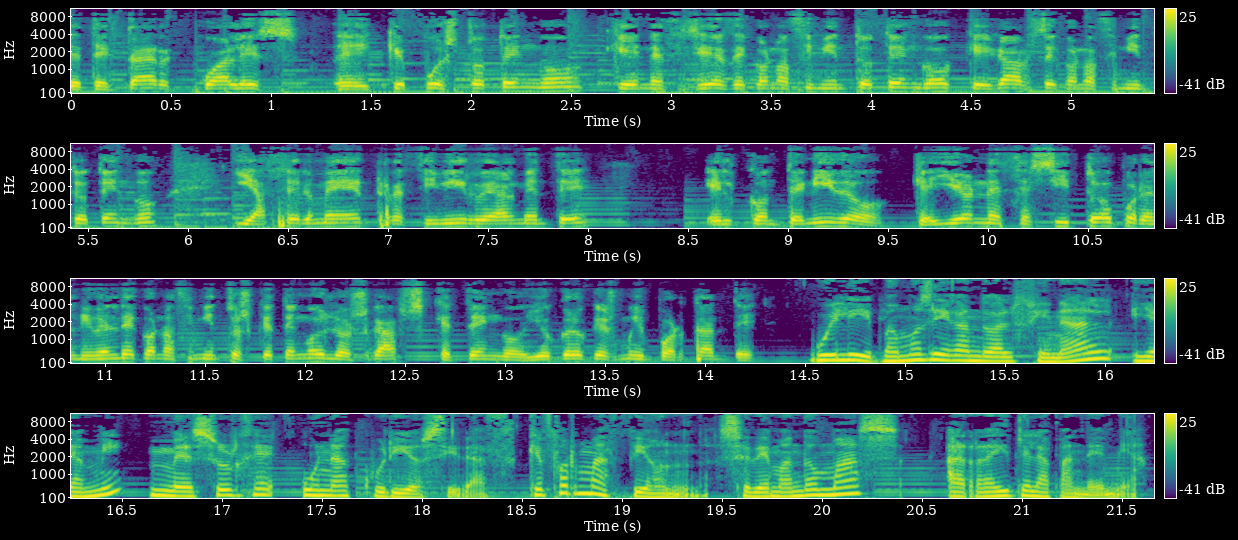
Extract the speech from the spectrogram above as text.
detectar cuál es, eh, qué puesto tengo, qué necesidades de conocimiento tengo, qué gaps de conocimiento tengo y hacerme recibir realmente el contenido que yo necesito por el nivel de conocimientos que tengo y los gaps que tengo. Yo creo que es muy importante. Willy, vamos llegando al final y a mí me surge una curiosidad. ¿Qué formación se demandó más a raíz de la pandemia?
